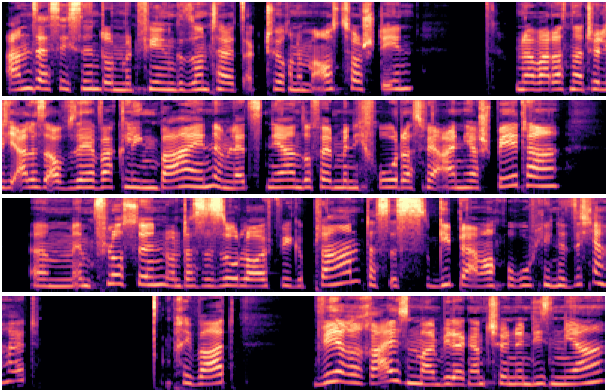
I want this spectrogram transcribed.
ansässig sind und mit vielen Gesundheitsakteuren im Austausch stehen. Und da war das natürlich alles auf sehr wackeligen Beinen im letzten Jahr. Insofern bin ich froh, dass wir ein Jahr später ähm, im Fluss sind und dass es so läuft wie geplant. Das ist, gibt einem auch beruflich eine Sicherheit. Privat wäre Reisen mal wieder ganz schön in diesem Jahr.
